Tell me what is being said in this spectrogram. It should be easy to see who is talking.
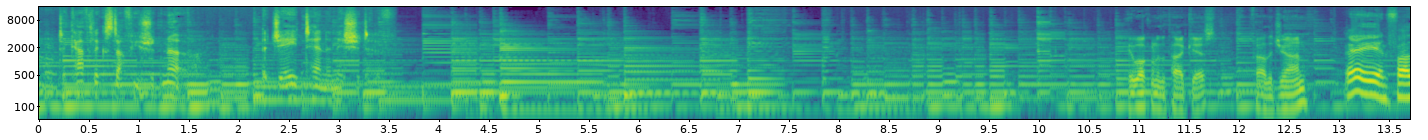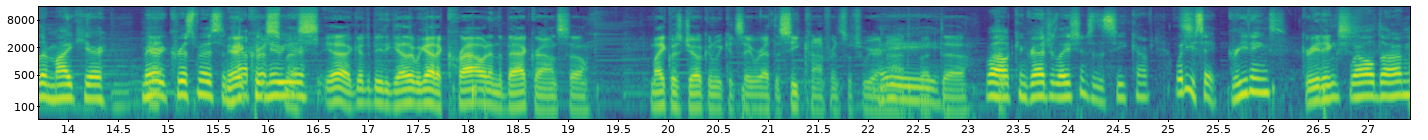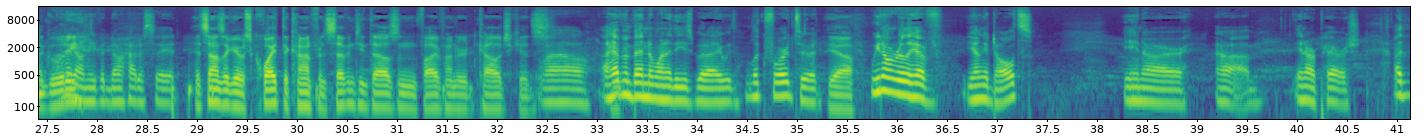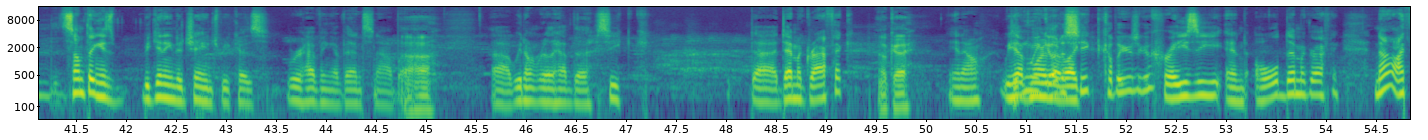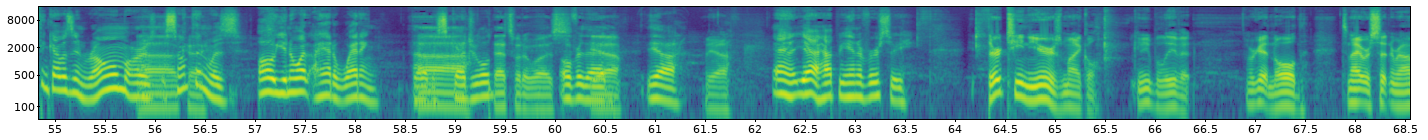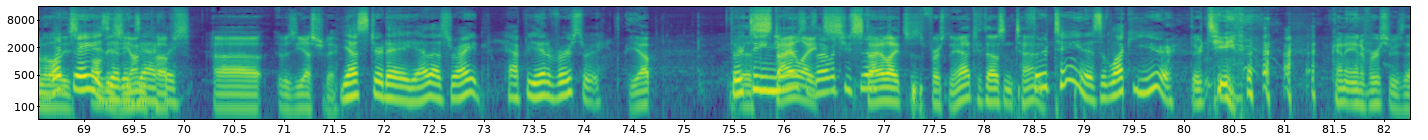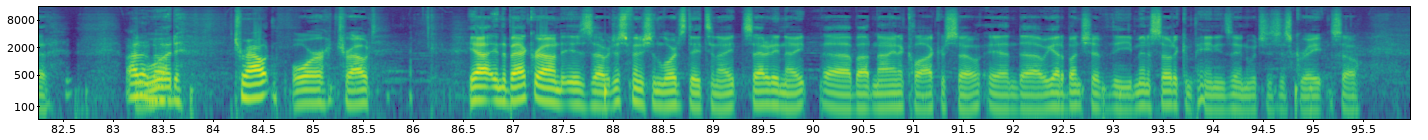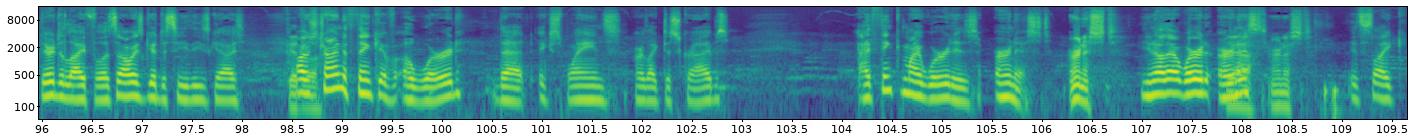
Speaker 1: Welcome to Catholic Stuff You Should Know, a J10 initiative.
Speaker 2: Hey, welcome to the podcast, Father John.
Speaker 3: Hey, and Father Mike here. Merry
Speaker 2: Yeah.
Speaker 3: Christmas and
Speaker 2: Merry
Speaker 3: Happy
Speaker 2: Christmas. Yeah, good to be together. We got a crowd in the background, so Mike was joking we could say we're at the Seek conference, which we are
Speaker 3: Hey.
Speaker 2: not. But uh,
Speaker 3: New Year. Well, congratulations to the Seek Conference. What do you say? Greetings.
Speaker 2: Greetings.
Speaker 3: Well done. I don't even know how to say it.
Speaker 2: it sounds like it was quite the conference. Seventeen thousand five hundred college kids.
Speaker 3: Wow. I haven't been to one of these, but I would look forward to it.
Speaker 2: Yeah,
Speaker 3: We don't really have young adults in our um, in our parish. I, something is beginning to change because we're having events now, but
Speaker 2: uh huh.
Speaker 3: uh, we don't really have the Seek uh, demographic.
Speaker 2: Okay.
Speaker 3: You know, we
Speaker 2: Didn't
Speaker 3: have more
Speaker 2: we go
Speaker 3: of the
Speaker 2: to
Speaker 3: like
Speaker 2: Seek a couple years ago?
Speaker 3: crazy and old demographic. No, I think I was in Rome or
Speaker 2: Ah,
Speaker 3: something
Speaker 2: okay.
Speaker 3: was. Oh, you know what? I had a wedding that was
Speaker 2: Ah,
Speaker 3: scheduled
Speaker 2: That's what it was.
Speaker 3: over that. Yeah.
Speaker 2: Yeah, yeah.
Speaker 3: And yeah, happy anniversary.
Speaker 2: Thirteen years, Michael. Can you believe it? We're getting old. Tonight we're sitting around with all
Speaker 3: What
Speaker 2: these
Speaker 3: day
Speaker 2: all
Speaker 3: is
Speaker 2: these
Speaker 3: it
Speaker 2: young
Speaker 3: exactly?
Speaker 2: pups. Uh, it was yesterday.
Speaker 3: Yesterday. Yeah, that's right. Happy anniversary.
Speaker 2: Yep.
Speaker 3: 13
Speaker 2: The
Speaker 3: years? Is that what you said?
Speaker 2: Stylites was the first one. Yeah, 2010.
Speaker 3: 13 is a lucky year.
Speaker 2: 13. what kind of anniversary is that?
Speaker 3: I don't know.
Speaker 2: Wood
Speaker 3: know. Trout.
Speaker 2: or trout? Yeah, in the background is uh, we're just finishing Lord's Day tonight, Saturday night, uh, about nine o'clock or so, and uh, we got a bunch of the Minnesota companions in, which is just great. So
Speaker 3: They're delightful. It's always good to see these guys.
Speaker 2: good.
Speaker 3: I was
Speaker 2: little-
Speaker 3: trying to think of a word that explains or like describes. I think my word is earnest.
Speaker 2: earnest,
Speaker 3: You know that word, earnest?
Speaker 2: Yeah, earnest.
Speaker 3: it's like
